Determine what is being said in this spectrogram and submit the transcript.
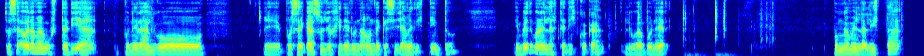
Entonces ahora me gustaría poner algo, eh, por si acaso yo genero una onda que se llame distinto. En vez de ponerle asterisco acá, le voy a poner, póngame en la lista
